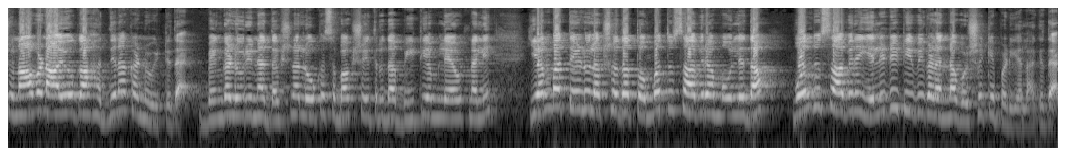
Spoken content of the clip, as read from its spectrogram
ಚುನಾವಣಾ ಆಯೋಗ ಹದ್ದಿನ ಕಣ್ಣು ಇಟ್ಟಿದೆ. ಬೆಂಗಳೂರಿನ ದಕ್ಷಿಣ ಲೋಕಸಭಾ ಕ್ಷೇತ್ರದ ಬಿಟಿಎಂ ಲೇಔಟ್ನಲ್ಲಿ ಎಂಬತ್ತೇಳು ಲಕ್ಷದ ತೊಂಬತ್ತು ಸಾವಿರ ಮೌಲ್ಯದ ಒಂದು ಸಾವಿರ ಎಲ್ಇಡಿ ಟಿವಿಗಳನ್ನು ವಶಕ್ಕೆ ಪಡೆಯಲಾಗಿದೆ.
